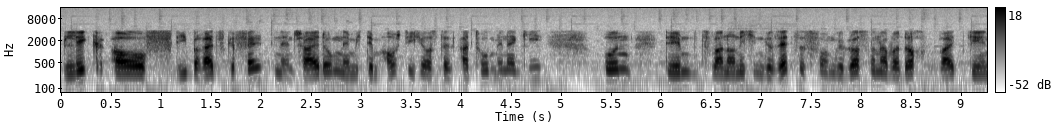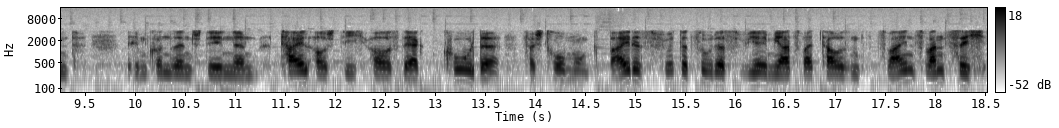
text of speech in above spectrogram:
Blick auf die bereits gefällten Entscheidungen, nämlich dem Ausstieg aus der Atomenergie und dem zwar noch nicht in Gesetzesform gegossenen, aber doch weitgehend im Konsens stehenden Teilausstieg aus der Kohleverstromung. Beides führt dazu, dass wir im Jahr 2022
